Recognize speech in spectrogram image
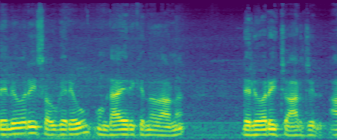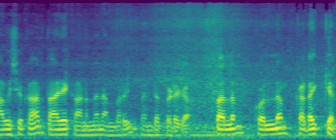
ഡെലിവറി സൗകര്യവും ഉണ്ടായിരിക്കുന്നതാണ് ഡെലിവറി ചാർജിൽ. ആവശ്യക്കാർ താഴെ കാണുന്ന നമ്പറിൽ ബന്ധപ്പെടുക. സ്ഥലം കൊല്ലം കടയ്ക്കൽ.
